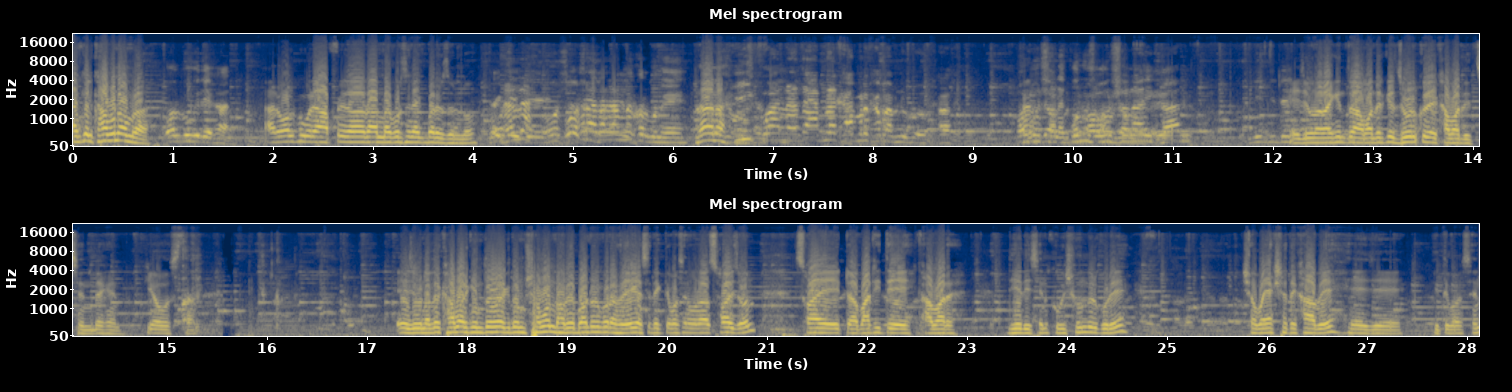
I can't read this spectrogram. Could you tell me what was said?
আঙ্কেল খাব না আমরা? অল্প করে খান। আর অল্প করে আপনারা রান্না করছেন একবারের জন্য। না না। এই যে ওনারা কিন্তু আমাদেরকে জোর করে খাবার দিচ্ছেন, দেখেন কি অবস্থা। এই যে ওনাদের খাবার কিন্তু একদম সমানভাবে বন্টন করা হয়ে গেছে, দেখতে পাচ্ছেন ওনারা ছয়জন। ছয়টা বাটিতে খাবার দিয়ে দিচ্ছেন, খুবই সুন্দর করে। সবাই একসাথে খাবে, এই যে দেখতে পাচ্ছেন,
